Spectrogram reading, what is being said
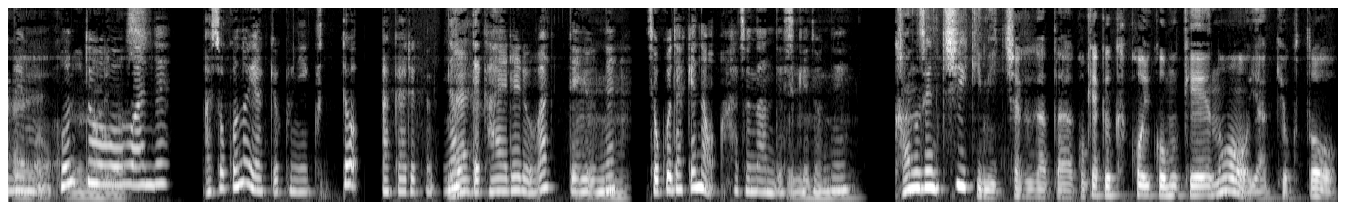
でも本当はね、あそこの薬局に行くと明るくなって帰れるわっていうね、うん。そこだけのはずなんですけどね。うん。完全地域密着型、顧客囲い込む系の薬局と、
